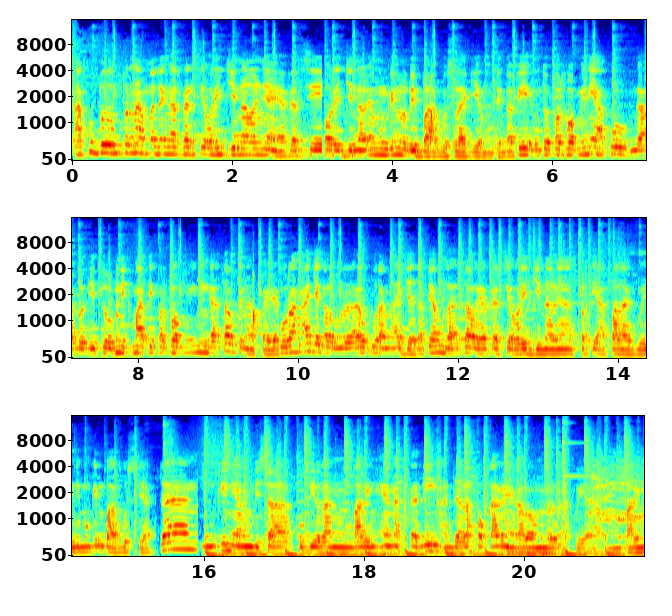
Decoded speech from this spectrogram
Aku belum pernah mendengar versi originalnya ya. Versi originalnya mungkin lebih bagus lagi ya mungkin. Tapi untuk perform ini aku nggak begitu menikmati perform ini. Nggak tahu kenapa ya. Kurang aja kalau menurut aku kurang aja. Tapi aku nggak tahu ya versi originalnya seperti apa lagu ini. Mungkin bagus ya. Dan mungkin yang bisa aku bilang paling enak tadi adalah vokalnya kalau menurut aku ya. Yang paling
